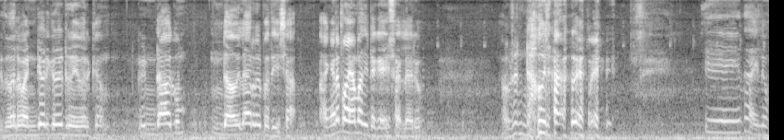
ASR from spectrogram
ഇതുപോലെ വണ്ടി ഓടിക്കുന്ന ഡ്രൈവർക്ക് ഉണ്ടാകും ഉണ്ടാവില്ല എന്നൊരു പ്രതീക്ഷ. അങ്ങനെ പോയാൽ മതി കേട്ടോ കേസ് എല്ലാവരും അവിടെ ഉണ്ടാവില്ല വേറെ. ഏതായാലും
